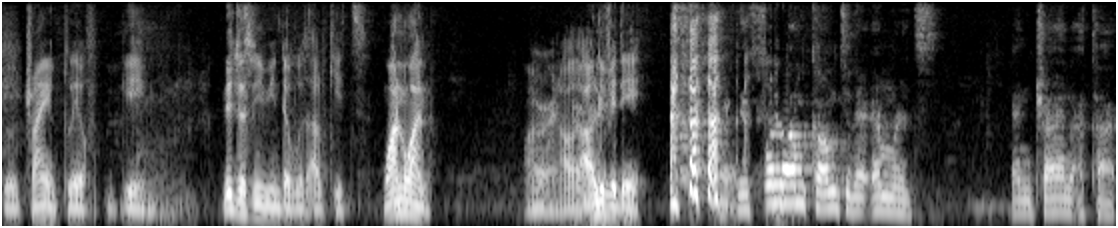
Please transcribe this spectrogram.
They'll try and play a game. They just me being devil's advocate. One one. One Alright. I'll, fair I'll leave it there. If Fulham come to the Emirates and try and attack,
